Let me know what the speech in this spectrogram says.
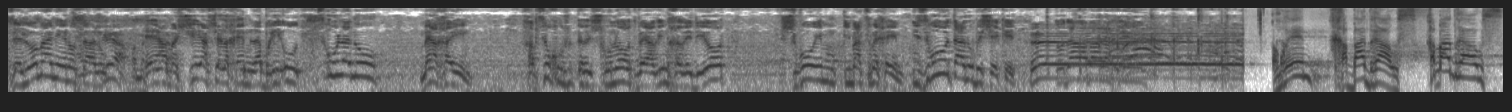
זה לא מעניין אותנו. המשיח, המשיח שלכם לבריאות. צאו לנו מהחיים. חפשו שכונות בערים חרדיות שבו עם, עם עצמכם, עזבו אותנו בשקט. תודה רבה לכם. אומרים חב"ד ראוס. חב"ד ראוס.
